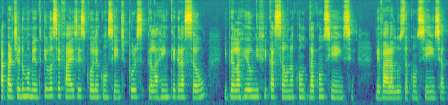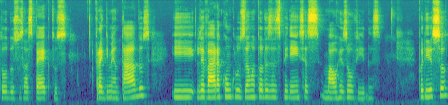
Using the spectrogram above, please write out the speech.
a partir do momento que você faz a escolha consciente por, pela reintegração e pela reunificação na, da consciência, levar a luz da consciência a todos os aspectos fragmentados e levar à conclusão a todas as experiências mal resolvidas. Por isso,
